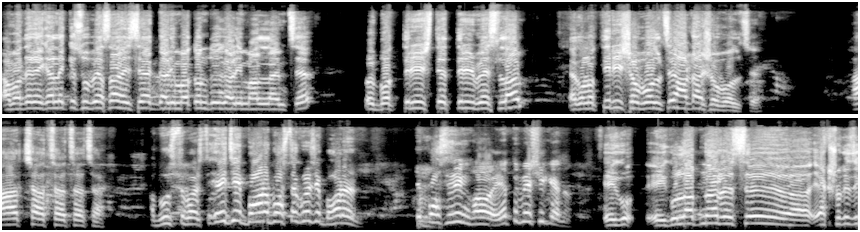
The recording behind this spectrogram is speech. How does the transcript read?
আমাদের এখানে কিছু বেচা হয়েছে এক গাড়ি মতন দুই গাড়ি মাল নামছে। ওই বত্রিশ তেত্রিশ বেচলাম। এখনও তিরিশও বলছে আঠাশও বলছে। আচ্ছা আচ্ছা আচ্ছা আচ্ছা। বুঝতে পারছি। এই যে বড় বস্তাগুলো যে ভরেন প্রসেসিং হয় এত বেশি কেন? এইগুলো আপনার হচ্ছে একশো কেজি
